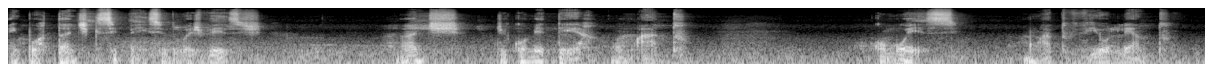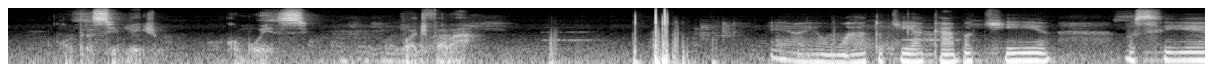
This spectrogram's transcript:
é importante que se pense duas vezes antes de cometer um ato como esse, um ato violento contra si mesmo, como esse. Pode falar. É, é um ato que acaba que você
